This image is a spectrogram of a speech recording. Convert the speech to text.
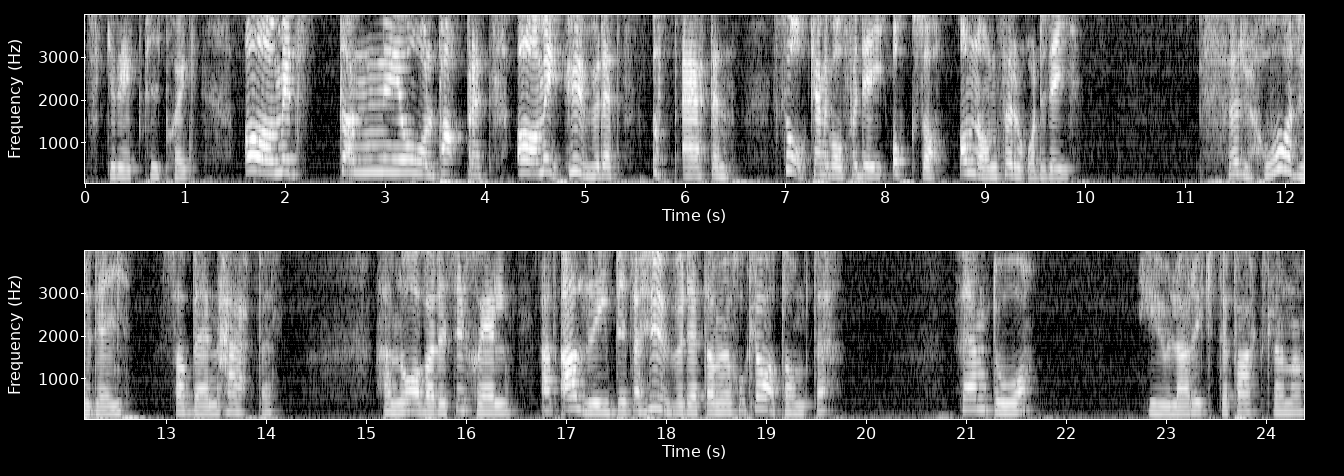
skrek Pipskägg. Av med staniolpappret, av med huvudet, uppäten! Så kan det gå för dig också om någon förråder dig. Förråder dig? sa Ben häpen. Han lovade sig själv att aldrig byta huvudet av en chokladtomte. Vem då? Jula ryckte på axlarna.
